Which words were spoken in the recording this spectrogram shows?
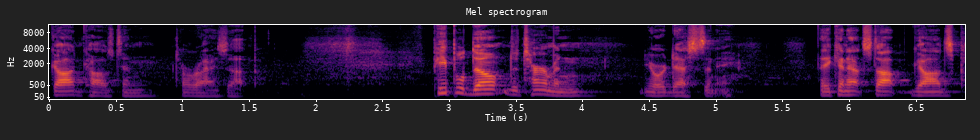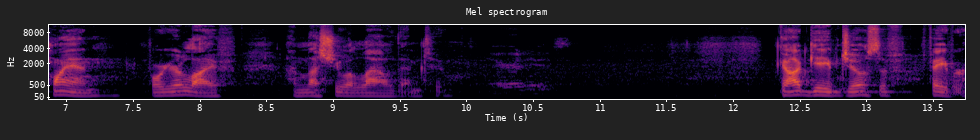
God caused him to rise up. People don't determine your destiny. They cannot stop God's plan for your life unless you allow them to. There it is. God gave Joseph favor.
